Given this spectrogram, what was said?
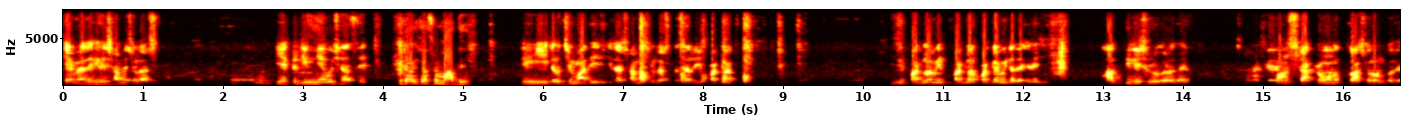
ক্যামেরা দেখে সামনে চলে আসে। এই একটা ডিম নিয়ে বসে আছে। এটা হইতাছে মাদি। এই এটা হচ্ছে মাদি এটা সামনে চলে আসতেছে আর এই পাগলা এই যে পাগলামির পাগলা পাগলামিটা দেখেন এই যে। হাত দিলে শুরু করে দেয়। মানুষকে আক্রমণাত্মক আচরণ করে।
